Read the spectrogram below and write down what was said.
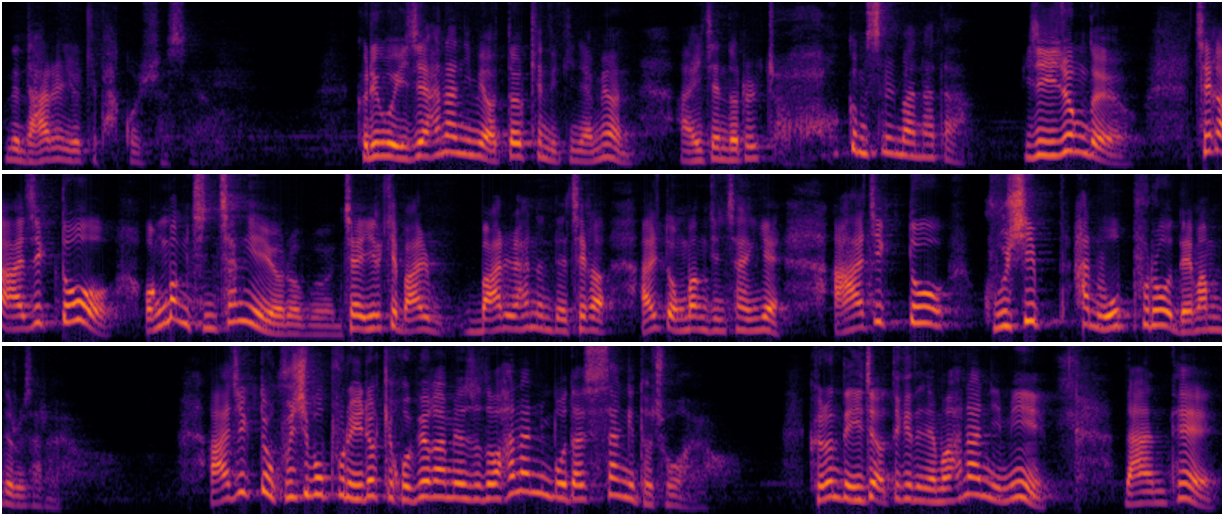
근데 나를 이렇게 바꿔주셨어요. 그리고 이제 하나님이 어떻게 느끼냐면 아 이제 너를 조금 쓸만하다. 이제 이 정도예요. 제가 아직도 엉망진창이에요, 여러분. 제가 이렇게 말, 말을 하는데 제가 아직도 엉망진창인 게 아직도 90, 한 5%내 맘대로 살아요. 아직도 95% 이렇게 고백하면서도 하나님보다 세상이 더 좋아요. 그런데 이제 어떻게 되냐면 하나님이 나한테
